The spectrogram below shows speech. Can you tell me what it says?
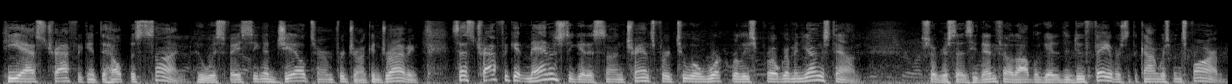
he asked Traficant to help his son, who was facing a jail term for drunken driving. Says Traficant managed to get his son transferred to a work release program in Youngstown. Sugar says he then felt obligated to do favors at the congressman's farm.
